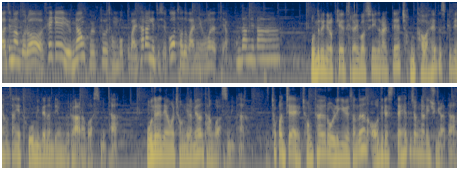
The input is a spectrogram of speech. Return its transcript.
마지막으로 세계 유명 골프 정복도 많이 사랑해 주시고 저도 많이 응원해 주세요. 감사합니다. 오늘은 이렇게 드라이버 스윙을 할 때 정타와 헤드 스피드 향상에 도움이 되는 내용들을 알아보았습니다. 오늘의 내용을 정리하면 다음과 같습니다. 첫 번째, 정타율을 올리기 위해서는 어드레스 때 헤드 정렬이 중요하다.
